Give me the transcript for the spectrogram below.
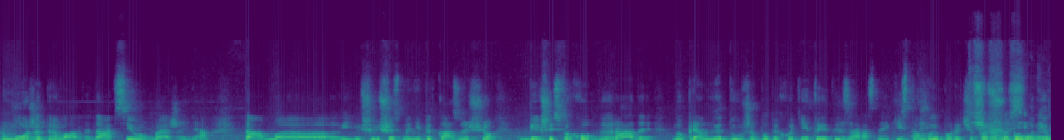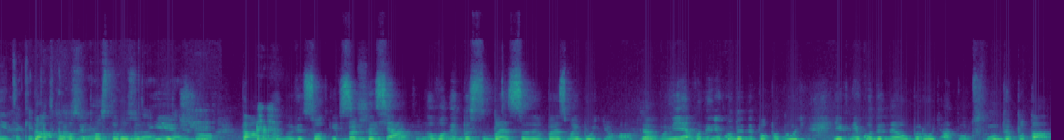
Може тривати да, всі обмеження. Там е, щось мені підказує, що більшість Верховної Ради ну прям не дуже буде хотіти йти зараз на якісь там вибори чи Чи перевибори. щось і таке да, бо вони просто розуміють, Да, да. що там ну відсотків Без 70, ну вони без, без, без майбутнього. Ну вони, вони нікуди не попадуть, їх нікуди не оберуть. А тут ну депутат,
